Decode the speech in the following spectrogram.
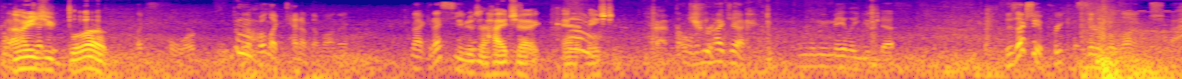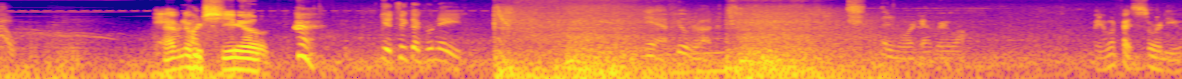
Can I How many did you blow up? Like four. I'm gonna put like ten of them on there. Matt, can I I see think there's a hijack animation. Grab the Oh, let me hijack. Let me melee you to death. There's actually a pretty considerable lunge. Ow! I have no shield. Yeah, take that grenade. Yeah, fuel rod. That didn't work out very well. Wait, what if I sword you?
